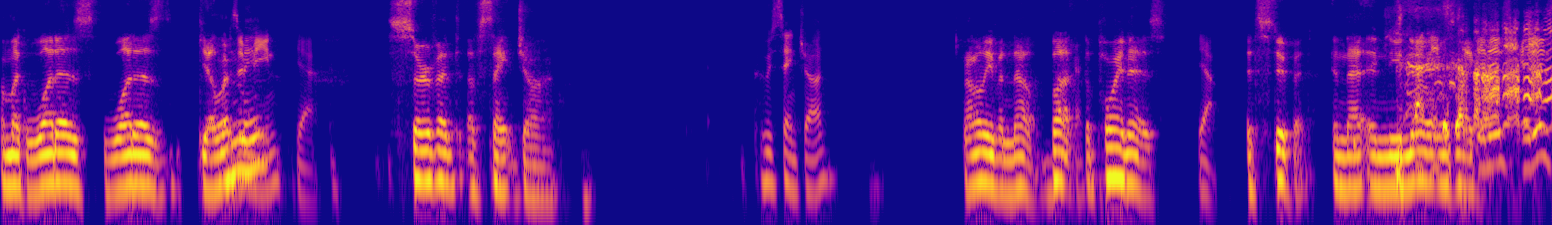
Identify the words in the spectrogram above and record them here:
I'm like, what is what does Gillen What does it mean? mean? Yeah. Servant of Saint John. Who's St. John? I don't even know, but Okay. the point is, Yeah. it's stupid, and that and you know it was like It is. It is.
